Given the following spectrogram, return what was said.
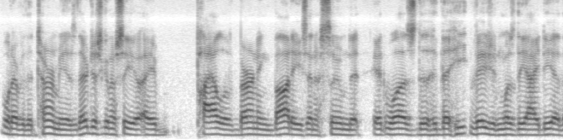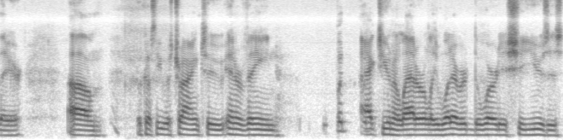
whatever the term is. They're just going to see a, a pile of burning bodies and assume that it was the the heat vision was the idea there, um, because he was trying to intervene, but act unilaterally, whatever the word is she uses.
